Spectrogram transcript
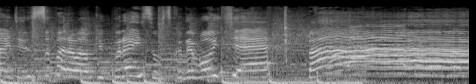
dajcie super łapki w górę i subskrybujcie. Pa!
